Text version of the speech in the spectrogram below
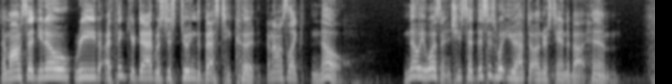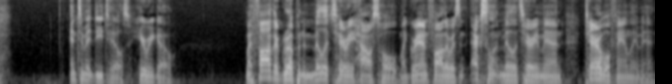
And mom said, You know, Reed, I think your dad was just doing the best he could. And I was like, No, no, he wasn't. And she said, This is what you have to understand about him. Intimate details. Here we go. My father grew up in a military household. My grandfather was an excellent military man, terrible family man.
